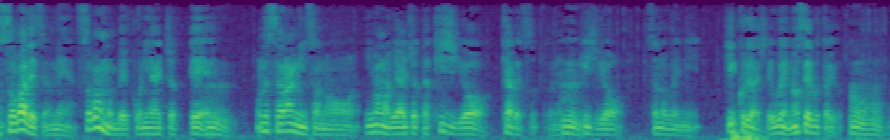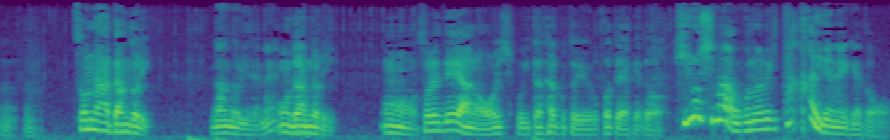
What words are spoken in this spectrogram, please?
そばですよね。そばもべっこに焼いちょって、うんほんで、さらにその、今まで焼いちょった生地を、キャベツとね、うん生地をその上にひっくり返して上に乗せるという、うんうんうんうん。そんな段取り。段取りでね。うん、段取り。うん、それで、あの、美味しくいただくということやけど、広島はお好み焼き高いでねえけど、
